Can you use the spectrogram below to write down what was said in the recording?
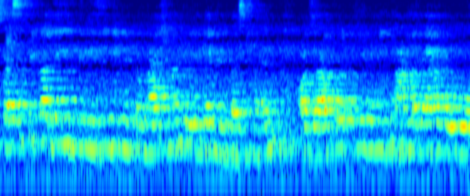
specifically increasing in international trade and investment और ज़्यादातर जो तो इन्होंने ध्यान लगाया वो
